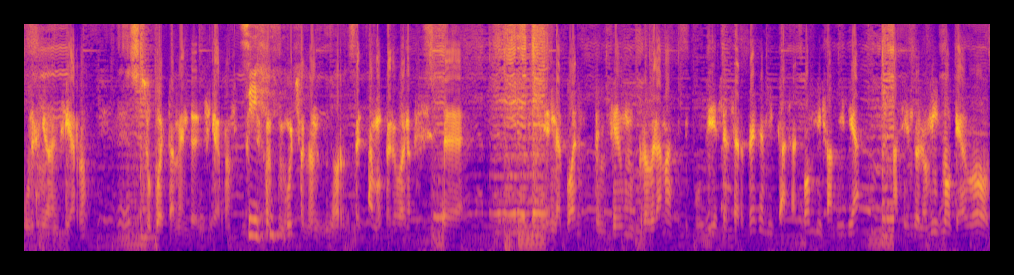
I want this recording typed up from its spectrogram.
un año de encierro, supuestamente de encierro. Sí. Mucho no, no respetamos, pero bueno. eh, en la cual pensé un programa que pudiese hacer desde mi casa, con mi familia, haciendo lo mismo que hago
